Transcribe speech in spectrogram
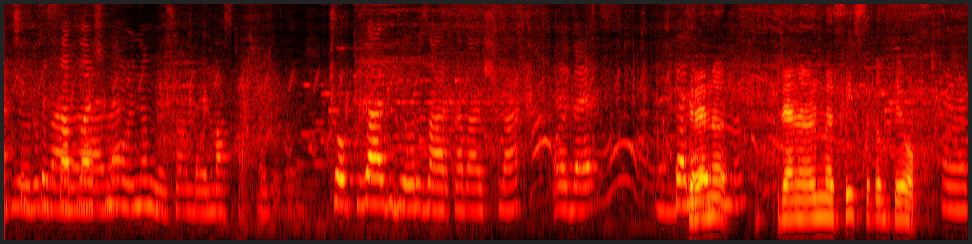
gidiyoruz çift hesaplaşma beraber. oynamıyor şu anda elmas kapmaca. Çok güzel gidiyoruz arkadaşlar. Evet. Ben Tren, öldüm. tren ölmesi hiç sıkıntı yok. Evet.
